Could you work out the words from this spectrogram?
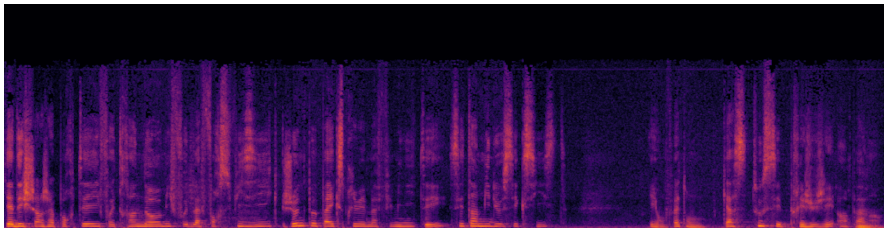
Il y a des charges à porter, il faut être un homme, il faut de la force physique. Je ne peux pas exprimer ma féminité. C'est un milieu sexiste. Et en fait, on casse tous ces préjugés un par hmm. un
